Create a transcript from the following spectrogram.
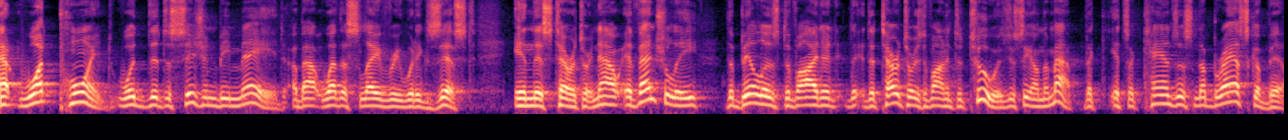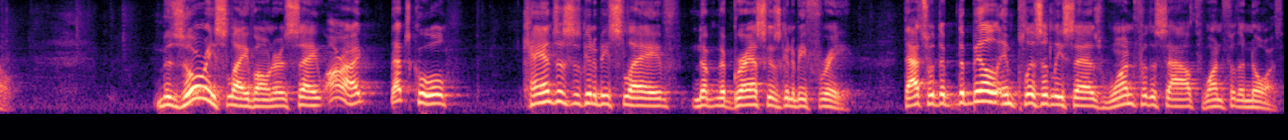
at what point would the decision be made about whether slavery would exist in this territory? Now, eventually, the bill is divided, the, the territory is divided into two, as you see on the map. The, it's a Kansas-Nebraska bill. Missouri slave owners say, all right, that's cool. Kansas is going to be slave, Nebraska is going to be free. That's what the, the bill implicitly says, one for the South, one for the North.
